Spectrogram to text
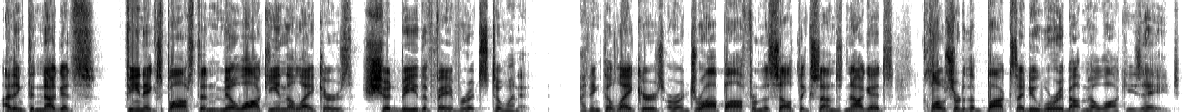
I think the Nuggets, Phoenix, Boston, Milwaukee and the Lakers should be the favorites to win it. I think the Lakers are a drop off from the Celtics, Suns, Nuggets, closer to the Bucks. I do worry about Milwaukee's age.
